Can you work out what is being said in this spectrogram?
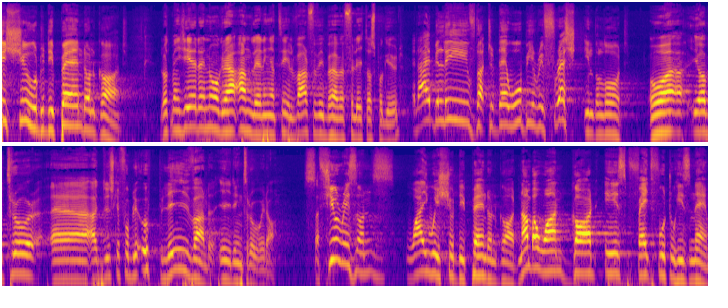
we should depend on God. Låt mig ge dig några anledningar till varför vi behöver förlita oss på Gud. And I believe that today we'll be refreshed in the Lord. Och jag tror eh, att du ska få bli upplivad i din tro idag. So a few reasons why we should depend on God. Number one, God is faithful to his name.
